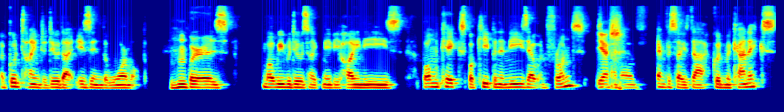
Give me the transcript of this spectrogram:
a good time to do that is in the warm up. Mhm. Whereas what we would do is like maybe high knees, bum kicks, but keeping the knees out in front. Yes. kind of emphasize that good mechanics.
